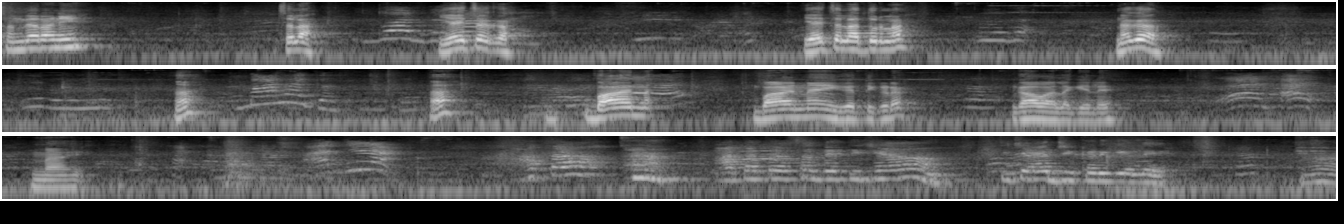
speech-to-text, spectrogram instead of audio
संध्या राणी. चला. यायचं का? यायचं लातूरला? ना ग? हा? हा? बाळ ना बाळ नाही ग तिकडं? गावाला गेले. नाही. आता तर सध्या तिच्या तिच्या आजीकडे गेले. हां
